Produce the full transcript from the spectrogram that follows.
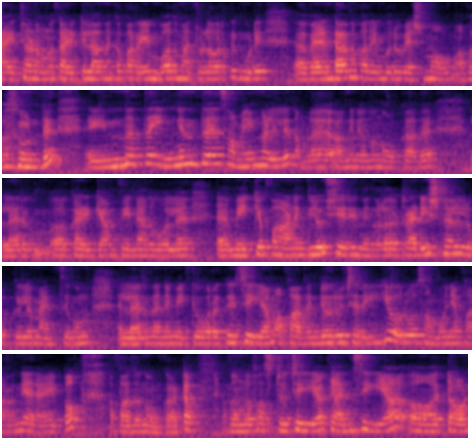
ഡയറ്റാണ് നമ്മൾ കഴിക്കില്ല എന്നൊക്കെ പറയുമ്പോൾ അത് മറ്റുള്ളവർക്കും കൂടി വേണ്ട എന്ന് പറയുമ്പോൾ ഒരു വിഷമമാവും. അപ്പോൾ അതുകൊണ്ട് ഇന്നത്തെ ഇങ്ങനത്തെ സമയങ്ങളിൽ നമ്മൾ അങ്ങനെയൊന്നും നോക്കാതെ എല്ലാവരും കഴിക്കാം. പിന്നെ അതുപോലെ മേക്കപ്പ് ആണെങ്കിലും ശരി നിങ്ങൾ ട്രഡീഷണൽ ലുക്കിൽ മാക്സിമം എല്ലാവരും തന്നെ മേക്ക് ഓവറൊക്കെ ചെയ്യാം. അപ്പോൾ അതിന്റെ ഒരു ചെറിയ ഒരു സംഭവം ഞാൻ പറഞ്ഞുതരാം ഇപ്പോൾ അപ്പോൾ അത് നോക്കാം കേട്ടോ. അപ്പോൾ നമ്മൾ ഫസ്റ്റ് ചെയ്യുക ക്ലൻസ് ചെയ്യുക ടോൺ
